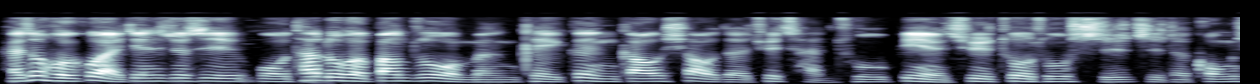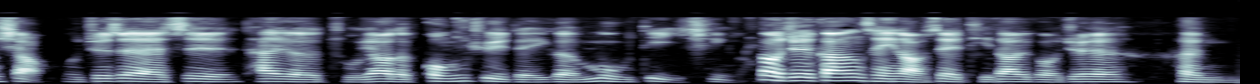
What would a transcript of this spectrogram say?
还是回过来一件事，就是我他如何帮助我们可以更高效的去产出，并且去做出实质的功效。我觉得这才是它一个主要的工具的一个目的性。那我觉得刚刚陈怡老师也提到一个，我觉得很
